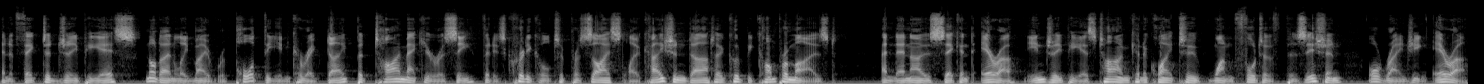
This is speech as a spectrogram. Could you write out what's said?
An affected GPS not only may report the incorrect date, but time accuracy that is critical to precise location data could be compromised, a nanosecond error in GPS time can equate to one foot of position or ranging error,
